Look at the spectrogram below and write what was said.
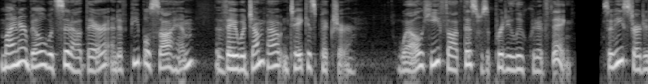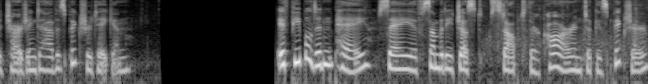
Miner Bill would sit out there, and if people saw him, they would jump out and take his picture. Well, he thought this was a pretty lucrative thing, so he started charging to have his picture taken. If people didn't pay, say if somebody just stopped their car and took his picture,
